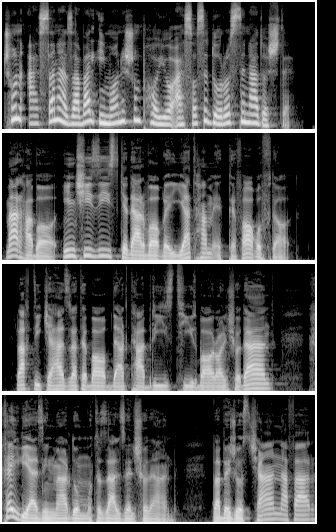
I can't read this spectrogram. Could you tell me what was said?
چون اصلا از اول ایمانشون پایه و اساس درستی نداشته. مرحبا این چیزی است که در واقعیت هم اتفاق افتاد. وقتی که حضرت باب در تبریز تیرباران شدند خیلی از این مردم متزلزل شدند و به جز چند نفر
